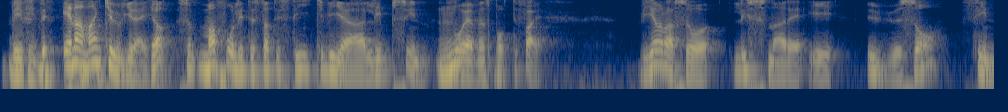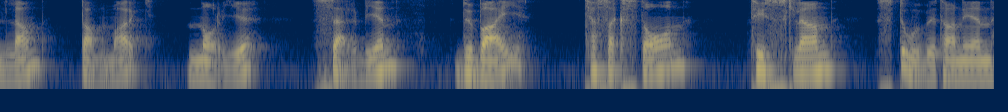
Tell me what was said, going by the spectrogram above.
vi finns. En annan kul grej. Ja. Så man får lite statistik via Libsyn och även Spotify. Vi har alltså lyssnare i USA, Finland, Danmark, Norge, Serbien, Dubai, Kazakstan, Tyskland, Storbritannien,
